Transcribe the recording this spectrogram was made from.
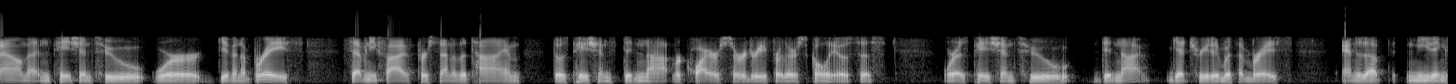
found that in patients who were given a brace, 75% of the time, those patients did not require surgery for their scoliosis. Whereas patients who did not get treated with a brace ended up needing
